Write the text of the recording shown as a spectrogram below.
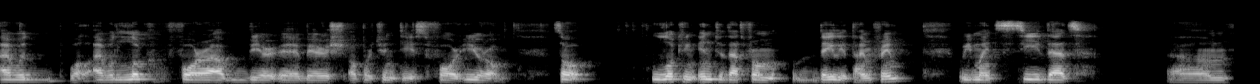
I would well I would look for uh, uh, bearish opportunities for euro so looking into that from daily time frame we might see that um,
